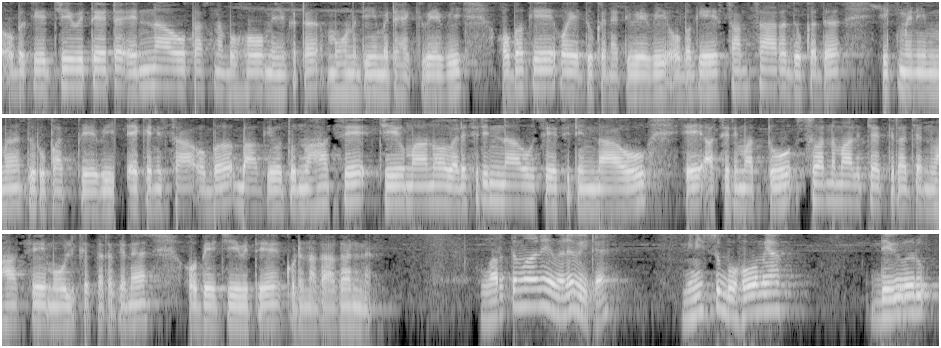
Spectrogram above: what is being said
ඔබගේ ජීවිතයට එන්නා වූ ප්‍රශ්න බොහෝමයකට මුහුණ දීමට හැකි වේවි. ඔබගේ ওই දුක නැති වේවි. ඔබගේ සංසාර දුකද ඉක්මනින්ම දුරුපත් වේවි. ඒක නිසා ඔබ භාග්‍යවතුන් වහන්සේ ජීවමානව වැඩ සිටින්නා වූ සේ සිටින්නා වූ ඒ අසිරිමත් වූ ස්වර්ණමාලි චෛත්‍ය රජන් වහන්සේ මූලික කරගෙන ඔබේ ජීවිතය ගොඩනගා ගන්න. වර්තමානයේ වන විට මිනිස්සු බොහෝමයක් දෙවිවරු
